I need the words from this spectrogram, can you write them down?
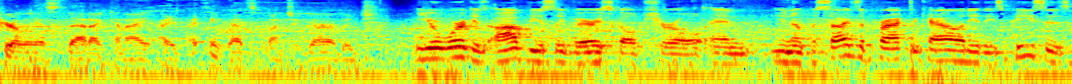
purely aesthetic, and I, I, I think that's a bunch of garbage your work is obviously very sculptural, and you know, besides the practicality of these pieces,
